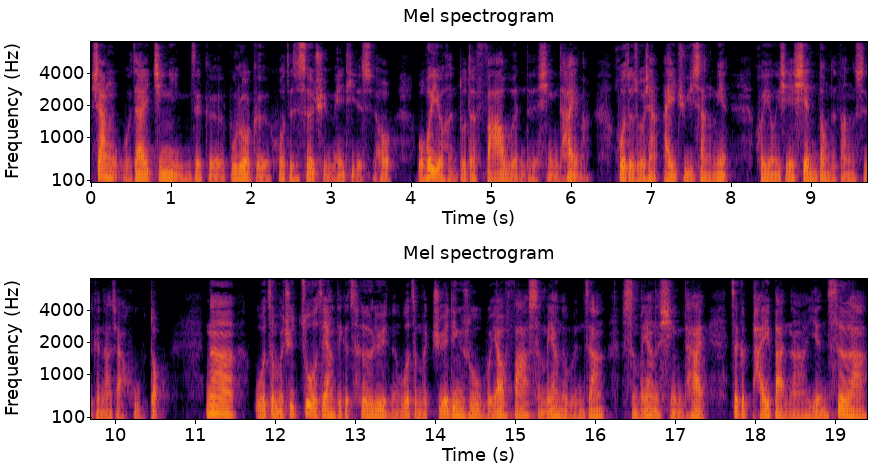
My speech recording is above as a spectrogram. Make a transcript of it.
像我在经营这个部落格或者是社群媒体的时候，我会有很多的发文的形态嘛，或者说像 IG 上面会用一些限动的方式跟大家互动。那我怎么去做这样的一个策略呢？我怎么决定说我要发什么样的文章，什么样的形态？这个排版啊，颜色啊，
